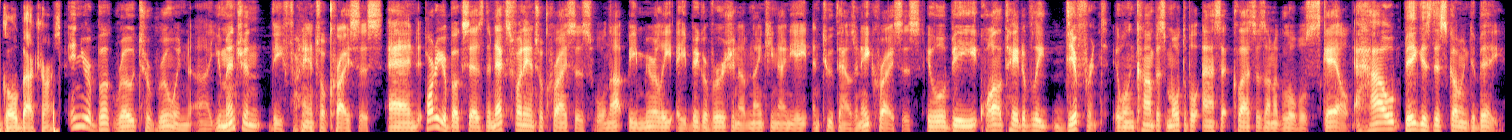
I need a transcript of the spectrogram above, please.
gold backed currency. In your book, Road to Ruin, uh, you mentioned the financial crisis. And part of your book says the next financial crisis will not be merely a bigger version of 1998 and 2008 crisis. It will be qualitatively different. It will encompass multiple asset classes on a global scale. How big is this going to be?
